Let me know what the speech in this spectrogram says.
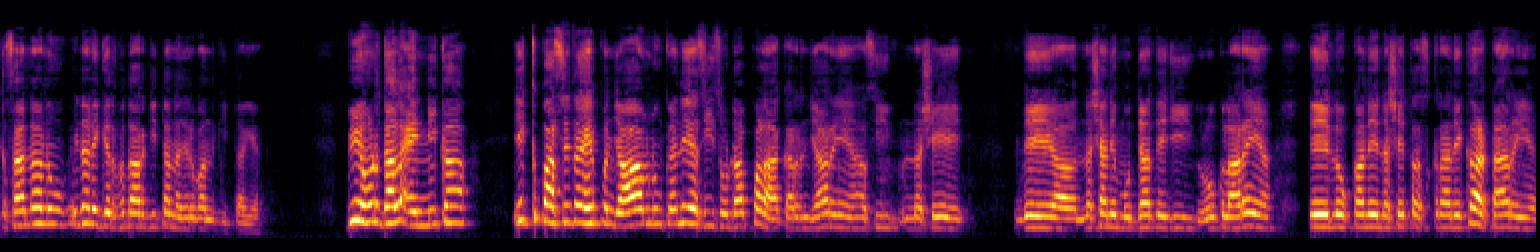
ਕਿਸਾਨਾਂ ਨੂੰ ਇਹਨਾਂ ਨੇ ਗ੍ਰਿਫਤਾਰ ਕੀਤਾ, ਨਜ਼ਰਬੰਦ ਕੀਤਾ ਗਿਆ। ਵੀ ਹੁਣ ਗੱਲ ਐਨੀ ਕਾ ਇੱਕ ਪਾਸੇ ਤਾਂ ਇਹ ਪੰਜਾਬ ਨੂੰ ਕਹਿੰਦੇ ਅਸੀਂ ਤੁਹਾਡਾ ਭਲਾ ਕਰਨ ਜਾ ਰਹੇ ਹਾਂ, ਅਸੀਂ ਨਸ਼ੇ ਦੇ ਨਸ਼ਿਆਂ ਦੇ ਮੁੱਦਿਆਂ ਤੇ ਜੀ ਰੋਕ ਲਾ ਰਹੇ ਹਾਂ ਤੇ ਲੋਕਾਂ ਦੇ ਨਸ਼ੇ ਤਸਕਰਾਂ ਦੇ ਘਰ ਟਾ ਰਹੇ ਹਾਂ।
